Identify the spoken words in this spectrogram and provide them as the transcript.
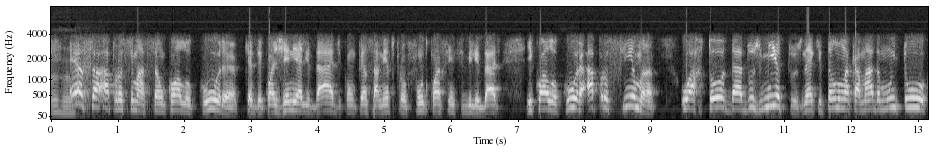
Uhum. Essa aproximação com a loucura, quer dizer, com a genialidade, com o pensamento profundo, com a sensibilidade e com a loucura, aproxima o Arthur da, dos mitos, né, que estão numa camada muito,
